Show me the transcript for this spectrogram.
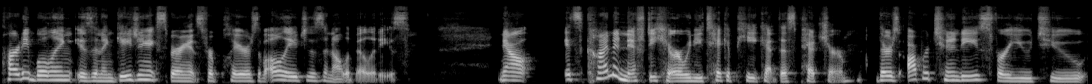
Party Bowling is an engaging experience for players of all ages and all abilities. Now, it's kind of nifty here when you take a peek at this picture. There's opportunities for you to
